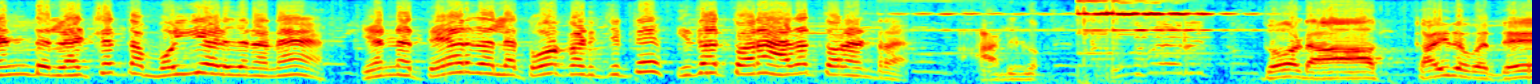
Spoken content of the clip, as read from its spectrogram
ரெண்டு லட்சத்தை மொய் எழுதுனே என்ன தேர்தல்ல தோக்கடிச்சிட்டு இதை துற அதை துறன்ற. அதுக்கு தோடா கைத வருது.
